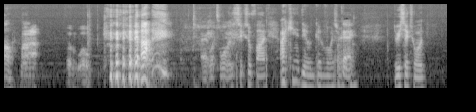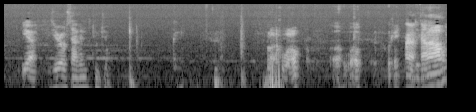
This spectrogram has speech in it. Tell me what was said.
Oh, uh, oh, whoa. Alright, what's one? 605 I can't do a good voice right Okay. now. 361 Yeah. 0722. Uh, whoa. Oh, whoa. Okay. Uh, hello?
